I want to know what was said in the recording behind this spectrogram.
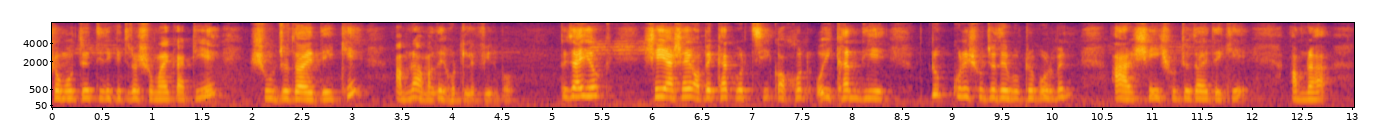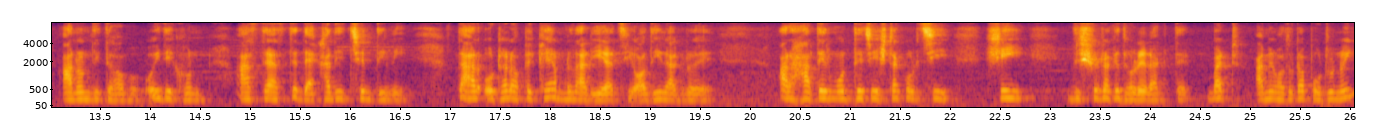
সমুদ্রের তীরে কিছুটা সময় কাটিয়ে সূর্যোদয় দেখে আমরা আমাদের হোটেলে ফিরবো। তো যাই হোক, সেই আশায় অপেক্ষা করছি, কখন ওইখান দিয়ে টুপ করে সূর্যদেব উঠে পড়বেন আর সেই সূর্যোদয় দেখে আমরা আনন্দিত হব। ওই দেখুন, আস্তে আস্তে দেখা দিচ্ছেন তিনি। তার ওঠার অপেক্ষায় আমরা দাঁড়িয়ে আছি অধীর আগ্রহে। আর হাতের মধ্যে চেষ্টা করছি সেই দৃশ্যটাকে ধরে রাখতে। বাট আমি অতটা পটু নই,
